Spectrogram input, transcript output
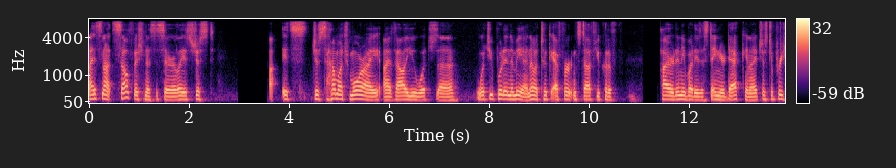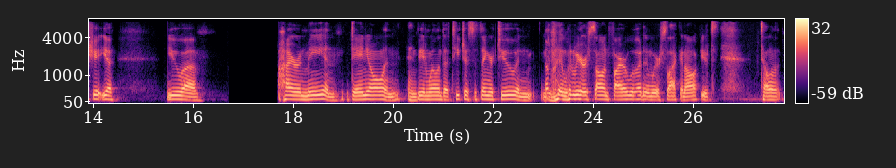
it's not selfish necessarily it's just it's just how much more I I value what uh, what you put into me. I know it took effort and stuff. You could have hired anybody to stain your deck, and I just appreciate you you uh, hiring me and Daniel and and being willing to teach us a thing or two. And okay. when we were sawing firewood and we were slacking off, you're telling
